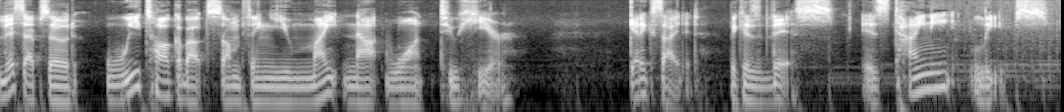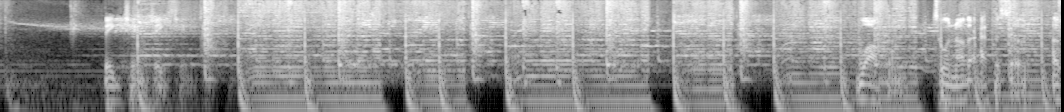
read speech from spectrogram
In this episode, we talk about something you might not want to hear. Get excited because this is Tiny Leaps. Big change, big change. Welcome to another episode of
